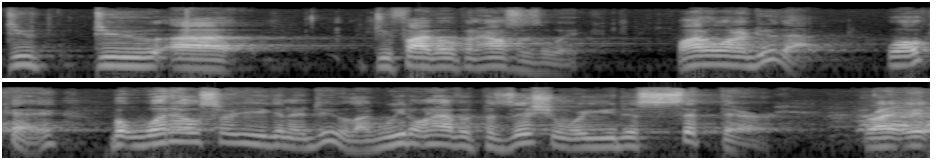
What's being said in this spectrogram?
Do, do, uh, do five open houses a week. Well, I don't want to do that. Well, okay, but what else are you going to do? Like, we don't have a position where you just sit there, right? It,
